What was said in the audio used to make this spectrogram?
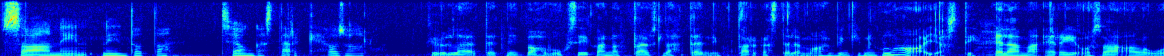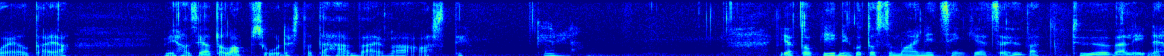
saa, niin, niin tota, se on myös tärkeä osa-alue. Kyllä, että, että niitä vahvuuksia kannattaa just lähteä niin kuin, tarkastelemaan hyvinkin niin kuin laajasti elämä eri osa-alueilta ja ihan sieltä lapsuudesta tähän päivään asti. Kyllä. Ja toki, niin kuin tuossa mainitsinkin, että se hyvä työväline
